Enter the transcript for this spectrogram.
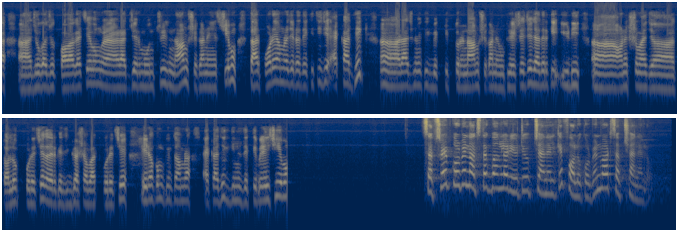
যোগাযোগ পাওয়া গেছে এবং রাজ্যের মন্ত্রীর নাম সেখানে এসেছে এবং তারপরে আমরা যেটা দেখেছি যে একাধিক রাজনৈতিক ব্যক্তিত্বের নাম সেখানে উঠে এসেছে যাদেরকে ইডি অনেক সময় তলব করেছে, তাদেরকে জিজ্ঞাসাবাদ করেছে। এরকম কিন্তু আমরা একাধিক জিনিস দেখতে পেয়েছি এবং সাবস্ক্রাইব করবেন আজ তাক বাংলার ইউটিউব চ্যানেলকে, ফলো করবেন হোয়াটসঅ্যাপ চ্যানেলও।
